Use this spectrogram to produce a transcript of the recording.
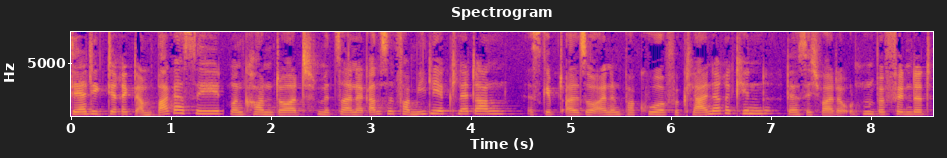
Der liegt direkt am Baggersee. Man kann dort mit seiner ganzen Familie klettern. Es gibt also einen Parcours für kleinere Kinder, der sich weiter unten befindet.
